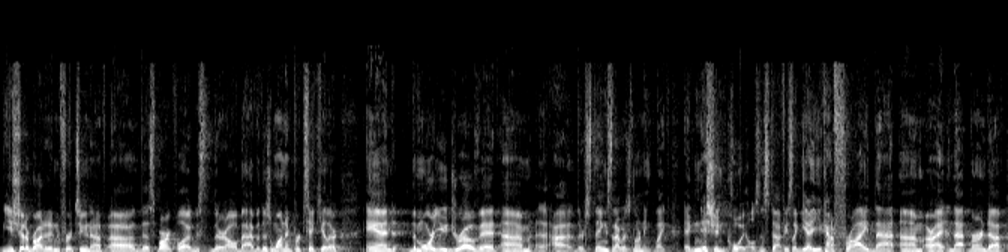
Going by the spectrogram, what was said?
you should have brought it in for a tune-up. Uh, the spark plugs, they're all bad, but there's one in particular. And the more you drove it, um, uh, there's things that I was learning, like ignition coils and stuff. He's like, yeah, you kind of fried that, um, all right, and that burned up.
